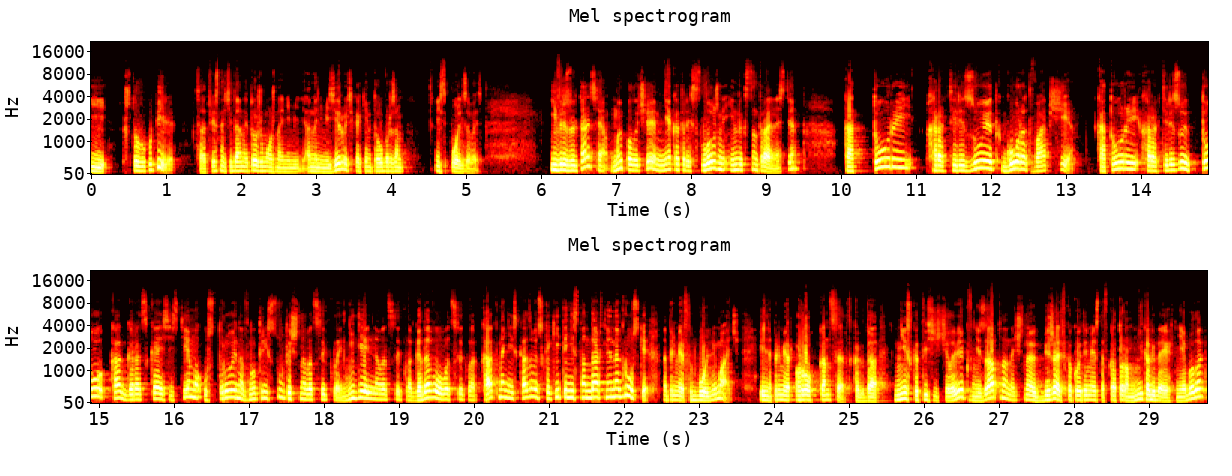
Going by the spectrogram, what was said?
и что вы купили. Соответственно, эти данные тоже можно анонимизировать и каким-то образом использовать. И в результате мы получаем некоторый сложный индекс центральности, который характеризует город вообще – который характеризует то, как городская система устроена внутри суточного цикла, недельного цикла, годового цикла, как на ней сказываются какие-то нестандартные нагрузки, например, футбольный матч, или, например, рок-концерт, когда несколько тысяч человек внезапно начинают бежать в какое-то место, в котором никогда их не было,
